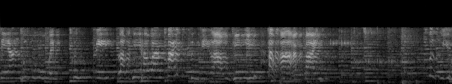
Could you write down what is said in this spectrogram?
相互问，苦的老天好安排，苦的老天好安排。不何，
